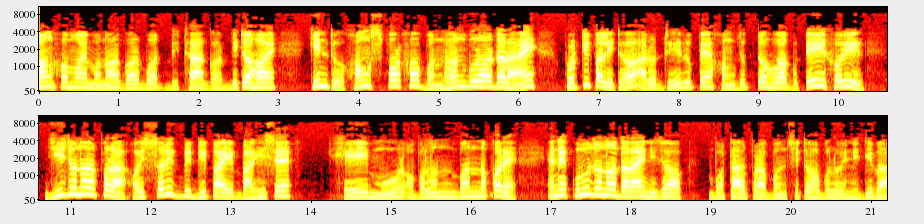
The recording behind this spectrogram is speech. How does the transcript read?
মাংসময় মনৰ গৰ্বত বৃথা গৰ্বিত হয় কিন্তু সংস্পৰ্শ বন্ধনবোৰৰ দ্বাৰাই প্ৰতিপালিত আৰু দৃঢ়ৰূপে সংযুক্ত হোৱা গোটেই শৰীৰ যিজনৰ পৰা ঐশ্বৰিক বৃদ্ধি পাই বাঢ়িছে সেই মূৰ অৱলম্বন নকৰে। এনে কোনোজনৰ দ্বাৰাই নিজক বতাৰ পৰা বঞ্চিত হবলৈ নিদিবা।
